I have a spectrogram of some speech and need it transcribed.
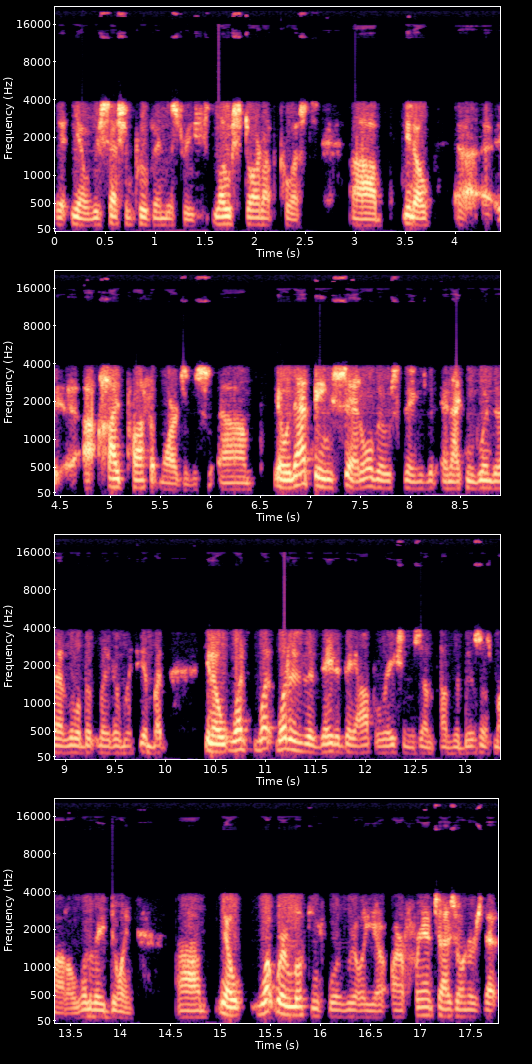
It, you know, recession-proof industry, low startup costs. Uh, you know, uh, uh, high profit margins. Um, you know, with that being said, all those things, and I can go into that a little bit later with you. But you know, what what what is the day-to-day operations of, of the business model? What are they doing? Um, you know, what we're looking for really are, are franchise owners that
